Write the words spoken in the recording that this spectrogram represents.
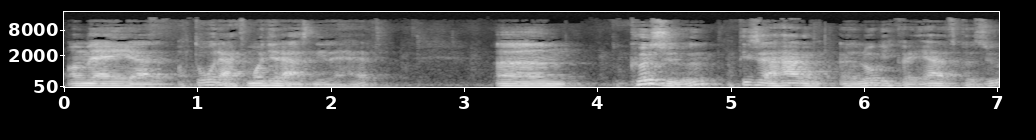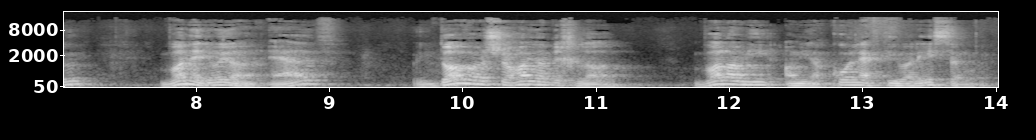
amelyel a Tórát magyarázni lehet, közül, a 13 logikai elv közül van egy olyan elv, hogy davarsa hajabichlal, valami, ami a kollektíva része volt,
